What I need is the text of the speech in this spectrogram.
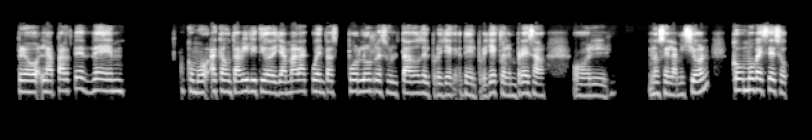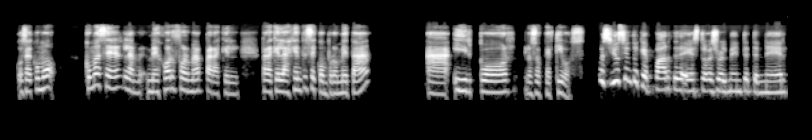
pero la parte de como accountability o de llamar a cuentas por los resultados del, del proyecto, la empresa o el, no sé, la misión, ¿cómo ves eso? O sea, ¿cómo, cómo hacer la mejor forma para que, para que la gente se comprometa a ir por los objetivos? Pues yo siento que parte de esto es realmente tener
